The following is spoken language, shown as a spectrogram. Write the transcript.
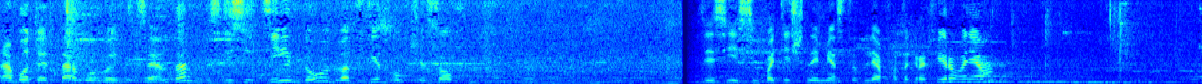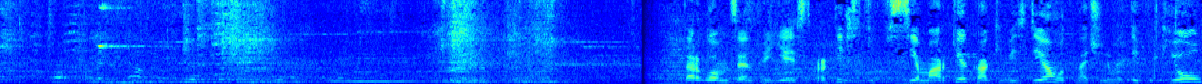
Работает торговый центр с 10 до 22 часов. Здесь есть симпатичное место для фотографирования. Торговом центре есть практически все марки, как и везде. Вот начали мы Эпикюл.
